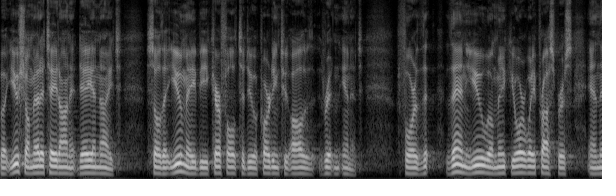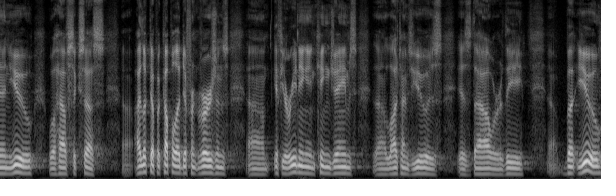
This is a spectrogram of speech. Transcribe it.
but you shall meditate on it day and night, so that you may be careful to do according to all written in it. For th- then you will make your way prosperous, and then you will have success. Uh, I looked up a couple of different versions. Um, if you're reading in King James, uh, a lot of times you is, is thou or thee. Uh, but you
